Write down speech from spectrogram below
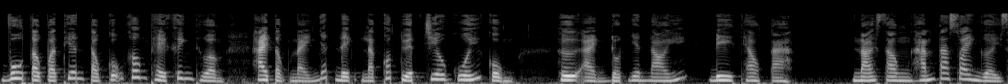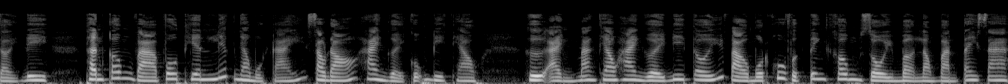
Vu tộc và thiên tộc cũng không thể khinh thường. Hai tộc này nhất định là có tuyệt chiêu cuối cùng. Hư ảnh đột nhiên nói. Đi theo ta. Nói xong hắn ta xoay người rời đi. Thần công và vô thiên liếc nhau một cái. Sau đó hai người cũng đi theo. Hư ảnh mang theo hai người đi tới vào một khu vực tinh không rồi mở lòng bàn tay ra.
